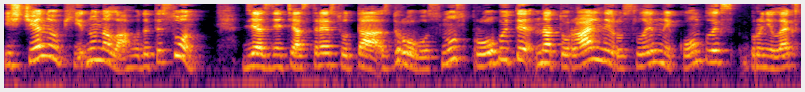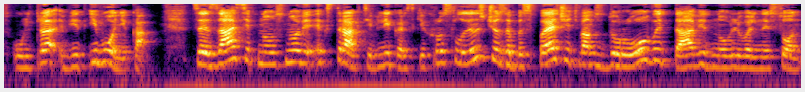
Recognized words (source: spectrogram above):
І ще необхідно налагодити сон. Для зняття стресу та здорового сну спробуйте натуральний рослинний комплекс Бронілекс Ультра від Івоніка. Це засіб на основі екстрактів лікарських рослин, що забезпечить вам здоровий та відновлювальний сон.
